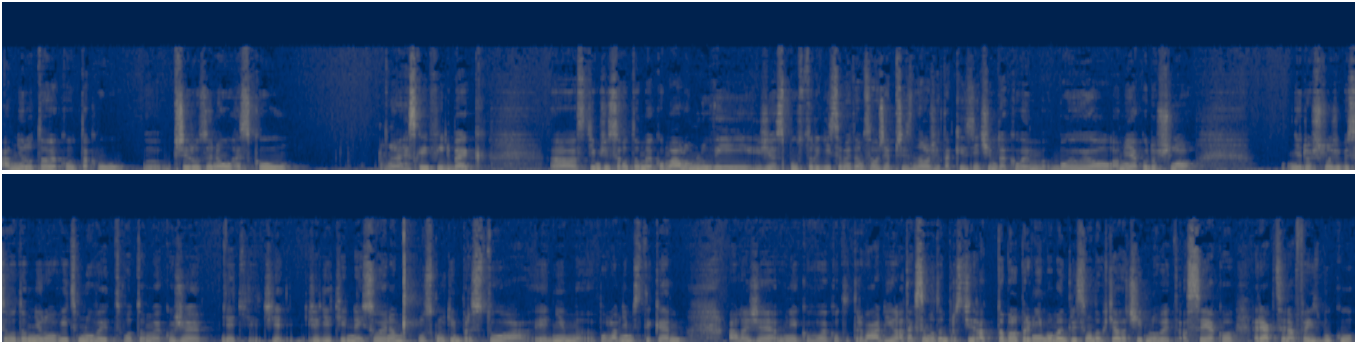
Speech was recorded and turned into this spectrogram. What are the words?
a mělo to jako takovou uh, přirozenou, hezkou, hezký feedback, s tím, že se o tom jako málo mluví, že spousta lidí se mi tam samozřejmě přiznalo, že taky s něčím takovým bojujou a mně jako došlo, mně došlo, že by se o tom mělo víc mluvit. O tom, jako, že, děti, že, že děti nejsou jenom lusknutím prstu a jedním pohlavním stykem, ale že u někoho jako to trvá díl. A tak jsem o tom prostě, a to byl první moment, kdy jsem o tom chtěla začít mluvit. Asi jako reakce na Facebooku.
